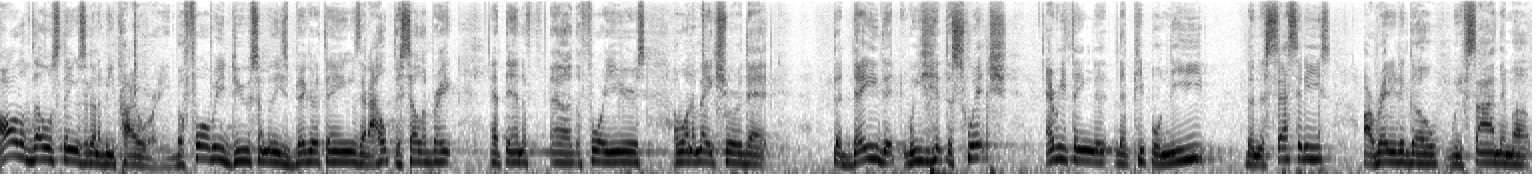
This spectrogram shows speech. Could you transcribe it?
All of those things are going to be priority. Before we do some of these bigger things that I hope to celebrate at the end of uh, the four years, I want to make sure that the day that we hit the switch, everything that, that people need, the necessities, are ready to go. We've signed them up.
